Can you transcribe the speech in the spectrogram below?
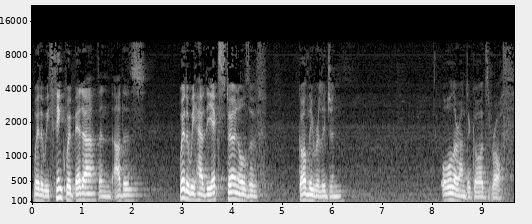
whether we think we're better than others, whether we have the externals of godly religion, all are under God's wrath.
